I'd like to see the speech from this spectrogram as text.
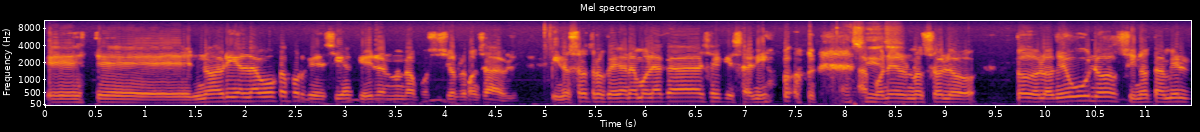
este, no abrían la boca porque decían que eran una oposición responsable. Y nosotros que ganamos la calle, que salimos a es. poner no solo todo lo de uno, sino también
